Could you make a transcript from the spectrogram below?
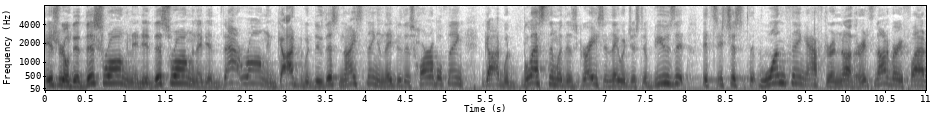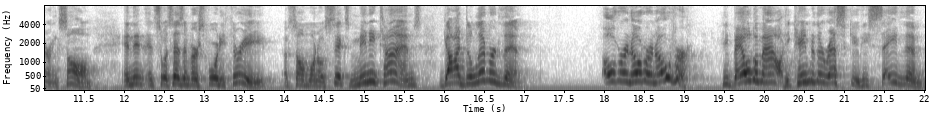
Israel did this wrong, and they did this wrong, and they did that wrong, and God would do this nice thing, and they do this horrible thing. God would bless them with His grace, and they would just abuse it. It's, it's just one thing after another. It's not a very flattering psalm. And then, and so it says in verse 43 of Psalm 106 many times God delivered them over and over and over. He bailed them out, He came to their rescue, He saved them.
